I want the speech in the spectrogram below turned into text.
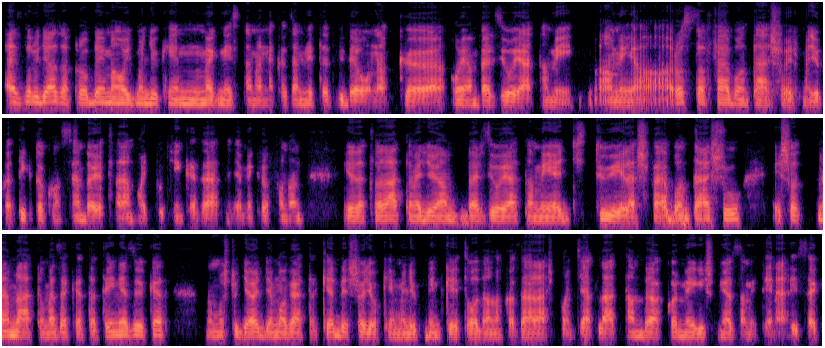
Ezzel ugye az a probléma, hogy mondjuk én megnéztem ennek az említett videónak olyan verzióját, ami, ami a rosszabb felbontású, és mondjuk a TikTokon szembe jött velem, hogy Putyin kezelt a mikrofonon, illetve láttam egy olyan verzióját, ami egy tűéles felbontású, és ott nem látom ezeket a tényezőket, Na most ugye adja magát a kérdés, hogy oké, okay, mondjuk mindkét oldalnak az álláspontját láttam, de akkor mégis mi az, amit én elhiszek.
